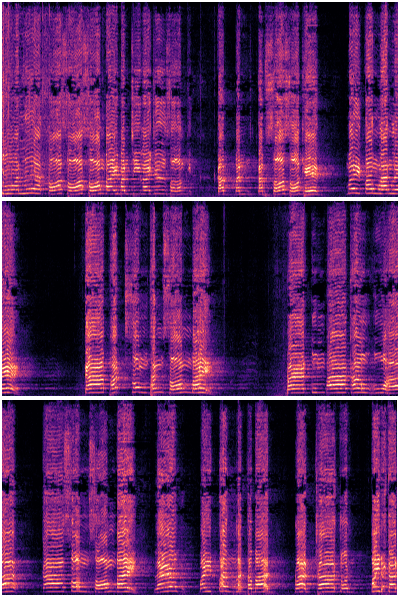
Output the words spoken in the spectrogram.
ส่วนเลือกสอสอสองใบบัญชีรายชื่อสองกับบัญกับสอสอเขต ไม่ต้องลังเล กาพักส้มทั้งสองใบแปดกุมภาเข้าคูหา กาส้มสองใบ แล้วไปตั้งรัฐบาล ประชาชนไปด้วยกัน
